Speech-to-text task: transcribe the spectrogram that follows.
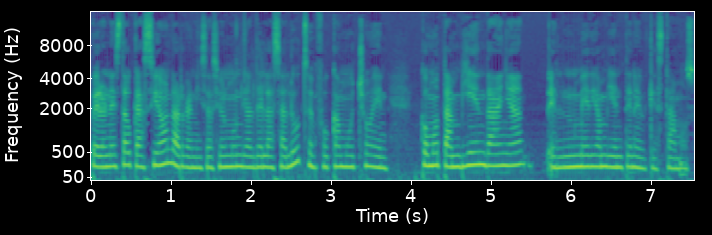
pero en esta ocasión la Organización Mundial de la Salud se enfoca mucho en cómo también daña el medio ambiente en el que estamos,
